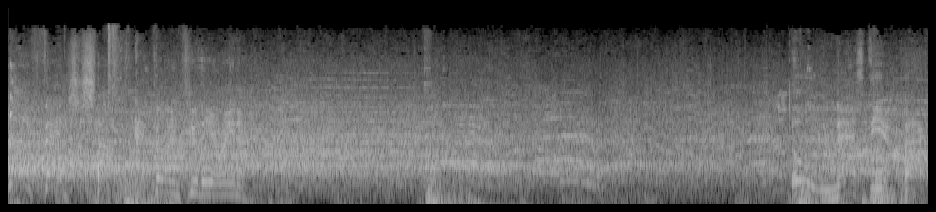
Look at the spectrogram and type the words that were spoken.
knife edge chop echoing through the arena. Oh, nasty impact.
